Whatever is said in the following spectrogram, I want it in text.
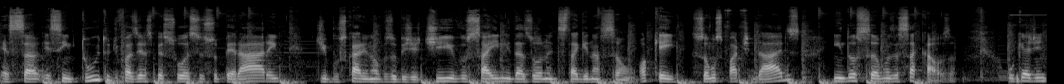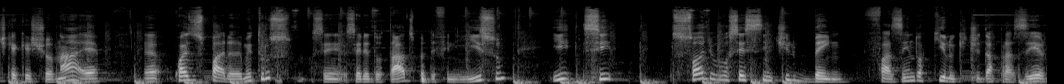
essa, esse intuito de fazer as pessoas se superarem, de buscarem novos objetivos, saírem da zona de estagnação. Ok, somos partidários e endossamos essa causa. O que a gente quer questionar é, é quais os parâmetros serem adotados para definir isso e se só de você se sentir bem fazendo aquilo que te dá prazer,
